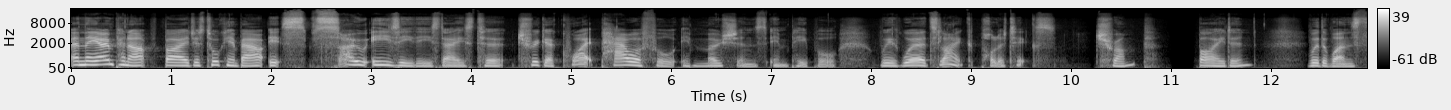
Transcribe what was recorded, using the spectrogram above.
And they open up by just talking about it's so easy these days to trigger quite powerful emotions in people with words like politics, Trump, Biden were the ones,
